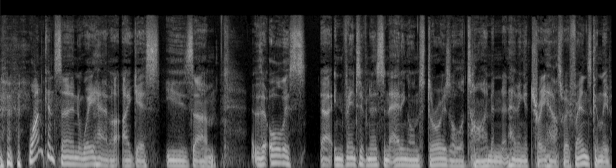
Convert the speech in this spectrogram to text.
One concern we have, I- guess, is um, the, all this uh, inventiveness and adding on stories all the time and, and having a treehouse where friends can live.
